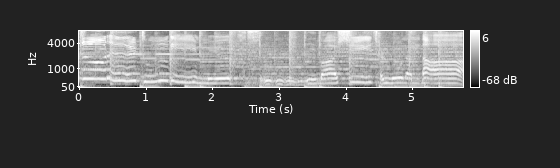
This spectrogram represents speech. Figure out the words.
줄을 퉁기면 술 맛이 절로 난다.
